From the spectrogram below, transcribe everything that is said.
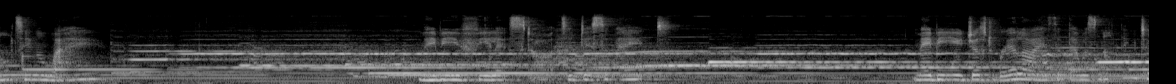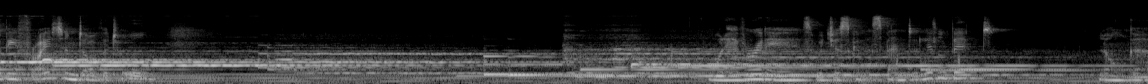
Melting away. Maybe you feel it start to dissipate. Maybe you just realize that there was nothing to be frightened of at all. Whatever it is, we're just going to spend a little bit longer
